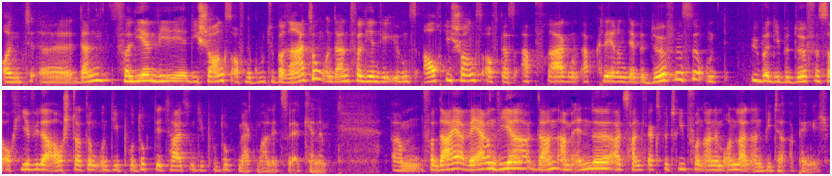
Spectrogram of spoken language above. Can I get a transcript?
Und äh, dann verlieren wir die Chance auf eine gute Beratung und dann verlieren wir übrigens auch die Chance auf das Abfragen und Abklären der Bedürfnisse und über die Bedürfnisse auch hier wieder Ausstattung und die Produktdetails und die Produktmerkmale zu erkennen. Ähm, von daher wären wir dann am Ende als Handwerksbetrieb von einem Online-Anbieter abhängig.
